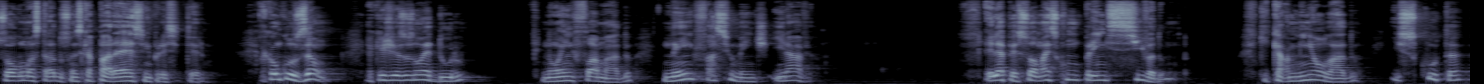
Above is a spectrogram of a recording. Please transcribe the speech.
são algumas traduções que aparecem para esse termo. A conclusão é que Jesus não é duro, não é inflamado, nem facilmente irável. Ele é a pessoa mais compreensiva do mundo, que caminha ao lado, escuta,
